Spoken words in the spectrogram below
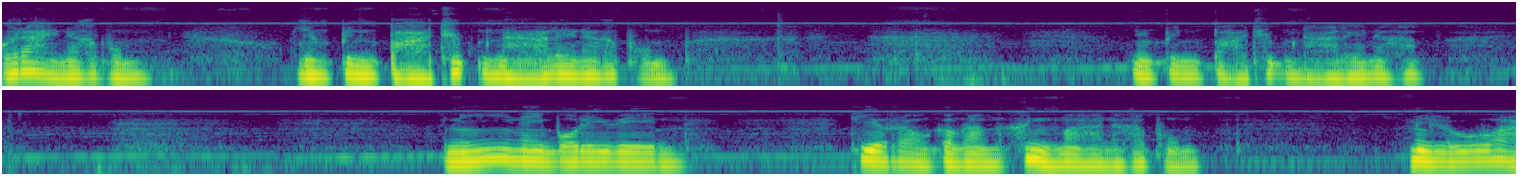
ก็ได้นะครับ ผม ยังเป็นป่าทึบหนาเลยนะครับ ผม ยังเป็นป่าทึบหนาเลยนะครับอันนี้ในบริเวณที่เรากำลังขึ้นมานะครับ ผม ไม่รู้ว่า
